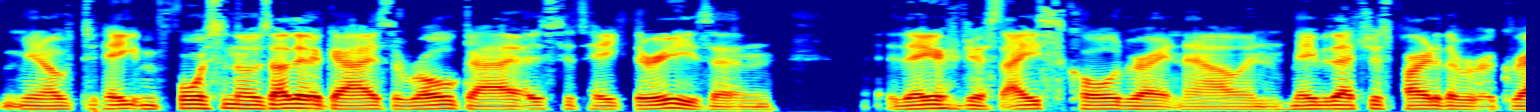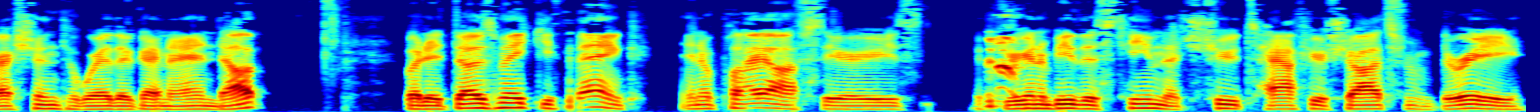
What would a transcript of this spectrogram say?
you know, taking forcing those other guys, the role guys, to take threes, and they are just ice cold right now. And maybe that's just part of the regression to where they're going to end up. But it does make you think in a playoff series, if you're going to be this team that shoots half your shots from three,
